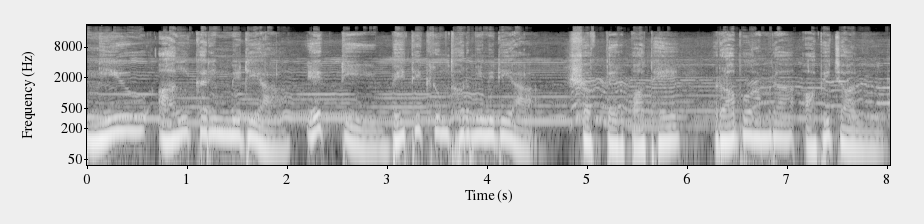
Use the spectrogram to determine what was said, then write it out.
নিউ আল করিম মিডিয়া একটি ব্যতিক্রমধর্মী মিডিয়া। সত্যের পথে রব আমরা অবিচল।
